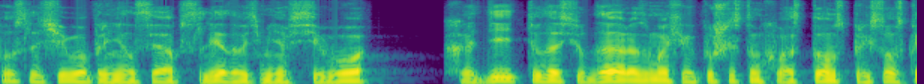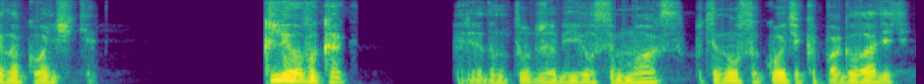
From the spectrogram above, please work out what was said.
после чего принялся обследовать меня всего, ходить туда-сюда, размахивая пушистым хвостом с присоской на кончике. «Клево как!» Рядом тут же объявился Макс, потянулся котика погладить.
